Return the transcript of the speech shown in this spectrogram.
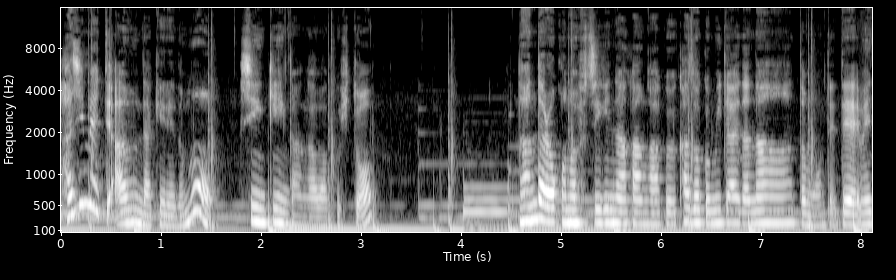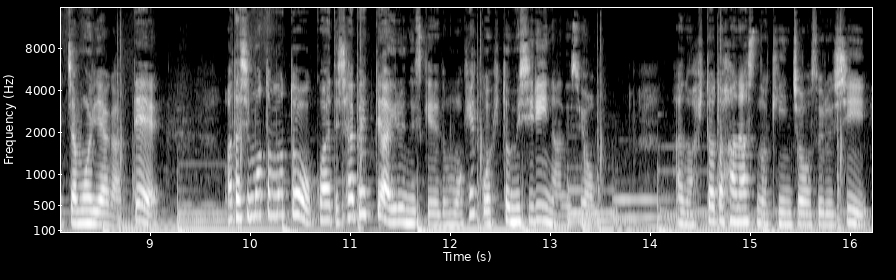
初めて会うんだけれども親近感が湧く人。なんだろうこの不思議な感覚家族みたいだなと思っててめっちゃ盛り上がって私もともとこうやって喋ってはいるんですけれども結構人見知りなんですよあの人と話すの緊張するし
